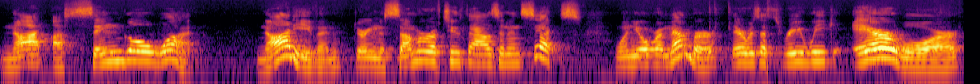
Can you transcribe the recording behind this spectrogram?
Not a single one. Not even during the summer of 2006 when you'll remember there was a three week air war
